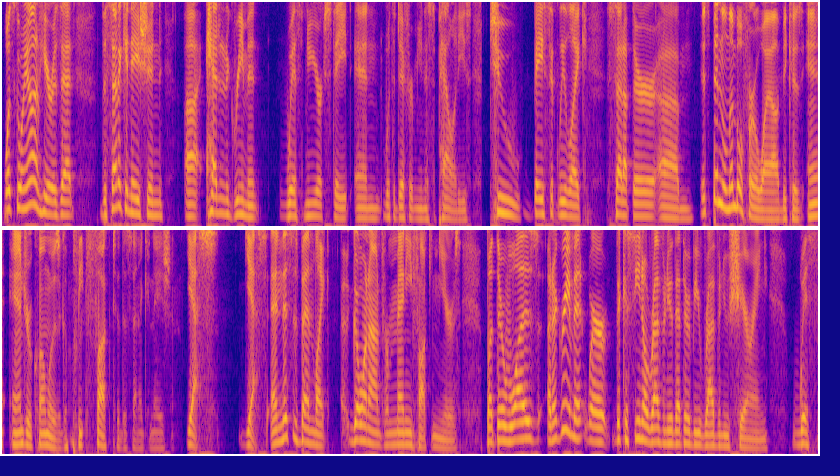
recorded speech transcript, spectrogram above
What's going on here is that the Seneca Nation uh, had an agreement with New York State and with the different municipalities to basically like set up their um, It's been in limbo for a while because An- Andrew Cuomo is a complete fuck to the Seneca Nation. Yes. Yes. And this has been like going on for many fucking years. But there was an agreement where the casino revenue, that there would be revenue sharing with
